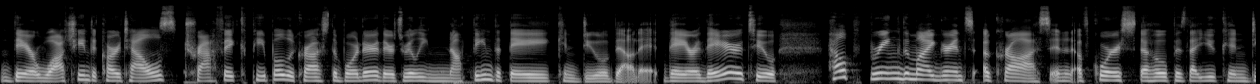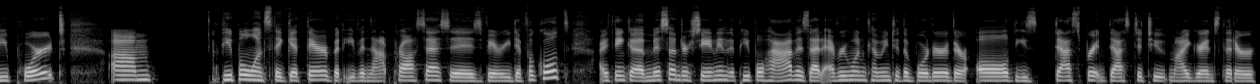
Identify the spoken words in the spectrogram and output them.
they're watching the cartels traffic people across the border, there's really nothing that they can do about it. They are there to help bring the migrants across. And of course, the hope is that you can deport um, people once they get there, but even that process is very difficult. I think a misunderstanding that people have is that everyone coming to the border, they're all these desperate, destitute migrants that are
